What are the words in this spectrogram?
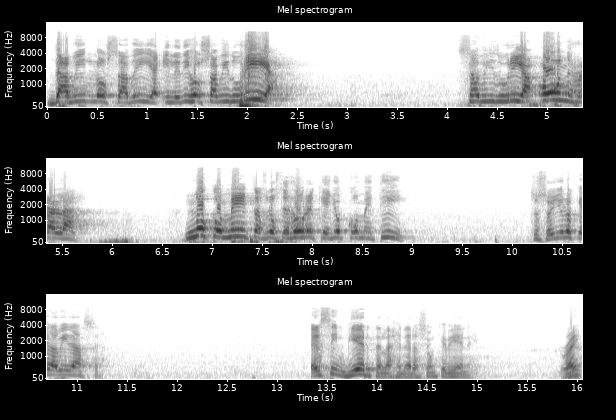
David lo sabía y le dijo sabiduría. Sabiduría, honrala. No cometas los errores que yo cometí. Entonces, oye lo que David hace. Él se invierte en la generación que viene. Right?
